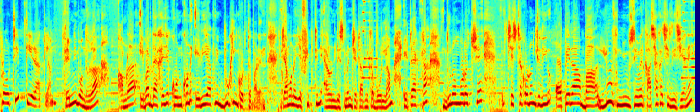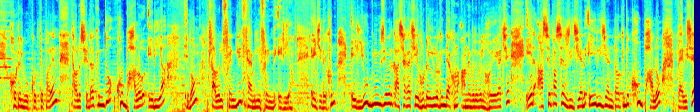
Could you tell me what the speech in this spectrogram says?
প্রো টিপ দিয়ে রাখলাম। তেমনি বন্ধুরা, আমরা এবার দেখাই যে কোন কোন এরিয়া আপনি বুকিং করতে পারেন। যেমন এই যে ফিফটিন অ্যারন্ডিসমেন্ট যেটা আপনাকে বললাম, এটা একটা। দু নম্বর হচ্ছে, চেষ্টা করুন যদি অপেরা বা লুভ মিউজিয়ামের কাছাকাছি রিজিয়ানে হোটেল বুক করতে পারেন, তাহলে সেটা কিন্তু খুব ভালো এরিয়া এবং travel friendly family friendly area এই যে দেখুন, এই লুব মিউজিয়ামের কাছাকাছি এই হোটেলগুলো কিন্তু এখন আনঅ্যাভেলেবেল হয়ে গেছে। এর আশেপাশের রিজিয়ান এই রিজিয়ানটাও কিন্তু খুব ভালো প্যারিসে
